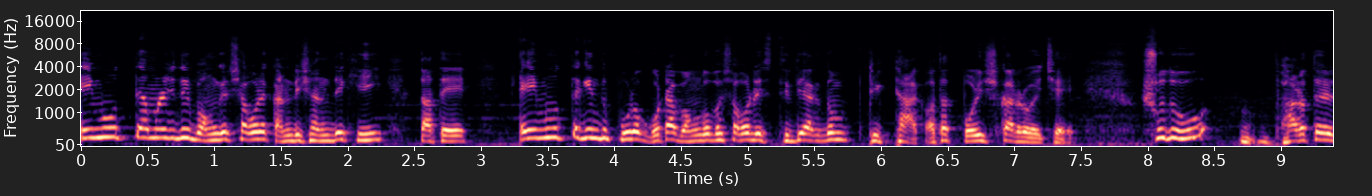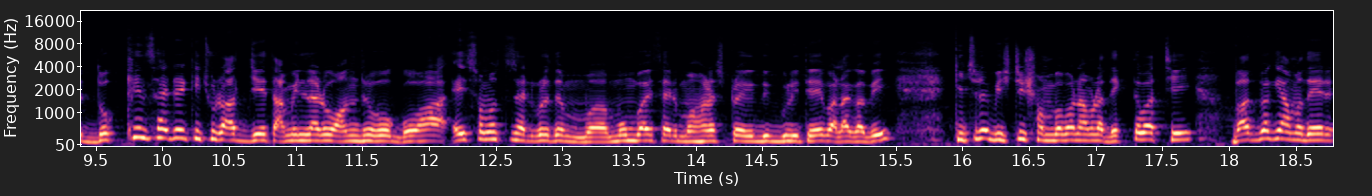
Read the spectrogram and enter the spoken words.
এই মুহূর্তে আমরা যদি বঙ্গের সাগরের কন্ডিশন দেখি, তাতে এই মুহূর্তে কিন্তু পুরো গোটা বঙ্গোপসাগরের স্থিতি একদম ঠিকঠাক, অর্থাৎ পরিষ্কার রয়েছে। শুধু ভারতের দক্ষিণ সাইডের কিছু রাজ্যে, তামিলনাড়ু, অন্ধ্র, গোয়া, এই সমস্ত সাইডগুলোতে মুম্বাই সাইড মহারাষ্ট্র, এই দিকগুলিতে বালাগাবি, কিছুটা বৃষ্টির সম্ভাবনা আমরা দেখতে পাচ্ছি। বাদবাকি আমাদের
